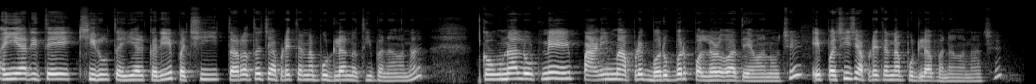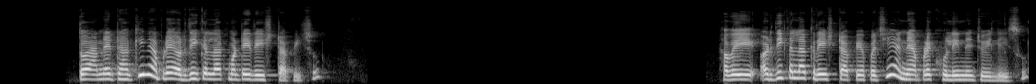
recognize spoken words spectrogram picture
અહીંયા રીતે ખીરું તૈયાર કરીએ, પછી તરત જ આપણે તેના પુડલા નથી બનાવવાના. ઘઉંના લોટને પાણીમાં આપણે બરોબર પલળવા દેવાનો છે, એ પછી જ આપણે તેના પુડલા બનાવવાના છે. તો આને ઢાંકીને આપણે અડધી કલાક માટે રેસ્ટ આપીશું. હવે અડધી કલાક રેસ્ટ આપ્યા પછી એને આપણે ખોલીને જોઈ લઈશું.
